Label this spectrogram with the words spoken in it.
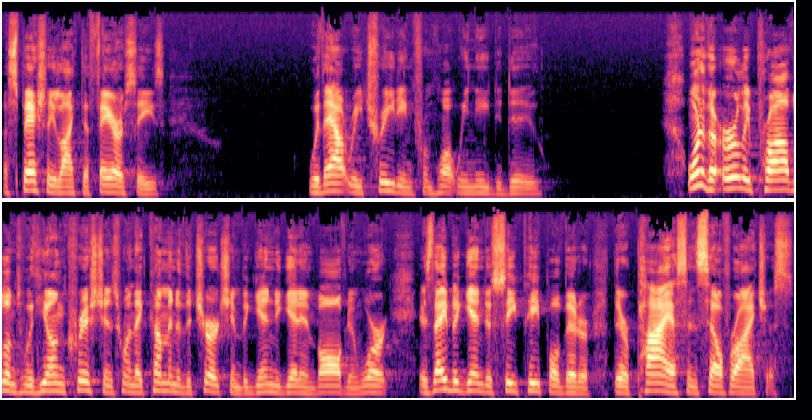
especially like the Pharisees, without retreating from what we need to do. One of the early problems with young Christians when they come into the church and begin to get involved in work is they begin to see people that are, that are pious and self righteous.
